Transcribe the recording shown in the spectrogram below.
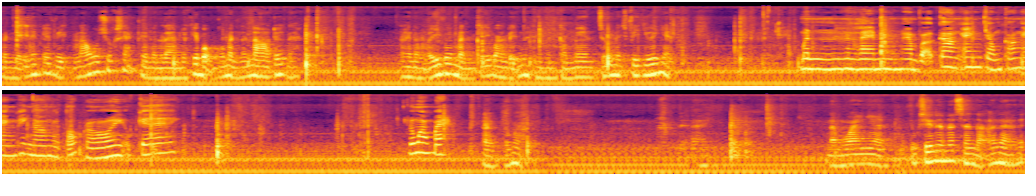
mình nghĩ đến cái việc nấu xuất sắc thì mình làm cho cái bụng của mình nó no trước nè ai đồng ý với mình cái quan điểm này thì mình comment xuống phía dưới nha. Mình làm vợ con ăn chồng con ăn thấy ngon là tốt rồi ok. Đúng không ba? Ừ đúng rồi. Để đây. Nằm ngoan nha. Chút xíu nữa nó sẽ nở ra đấy.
